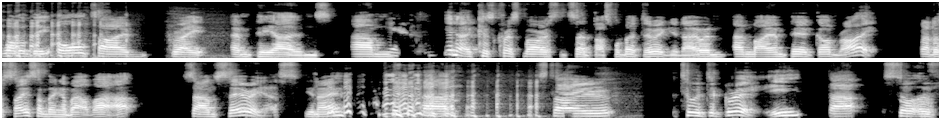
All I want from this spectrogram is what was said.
One of the all-time great MP owns. Um, yeah. You know, because Chris Morris had said that's what they're doing, you know, and, and my MP had gone, right, better say something about that. Sounds serious, you know? um, so, to a degree, that sort of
